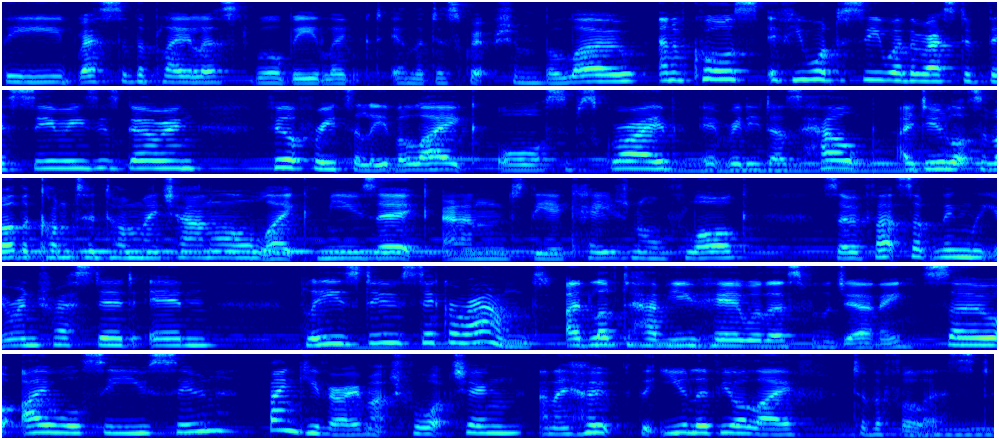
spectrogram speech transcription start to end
the rest of the playlist will be linked in the description below. And of course, if you want to see where the rest of this series is going, feel free to leave a like or subscribe, it really does help. I do lots of other content on my channel, like music and the occasional vlog, so if that's something that you're interested in, please do stick around. I'd love to have you here with us for the journey. So I will see you soon. Thank you very much for watching, and I hope that you live your life to the fullest.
